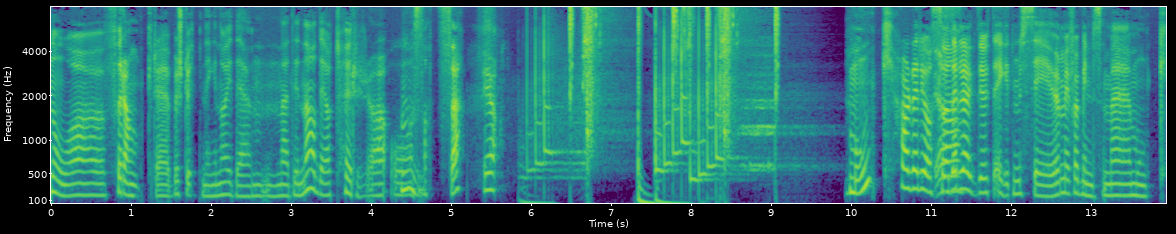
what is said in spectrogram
noe å forankre beslutningene og ideene dine, og det å tørre å satse. Ja. Munch har dere jo også. Ja. Dere lagde jo et eget museum i forbindelse med Munch,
